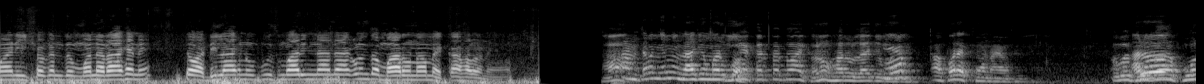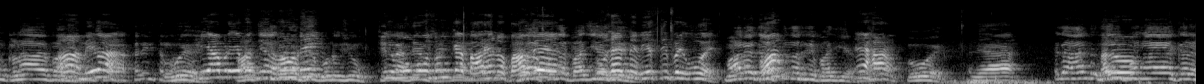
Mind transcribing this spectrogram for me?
માની શગન તો મને રાખે ને તો અઢી લાખનું પૂછ મારી ના નાખો ને તો મારું નામ હે કાહળો ને હા તમે એમ લાગ્યું મારું કરતા તો ઘણું સારું લાજો મારું આ ફરક ફોન આવ્યો છે. ફોન ઘણા આવે હા મેવા. ઓય. આપણે એમાં ભાજીયા ઘણું રાવણ છે, નહીં. ભૂંડું છું. એ હું છું કે બારેનો ભાવ હા, છે તું સાહેબ ને વેચતી પડી હોય. મારે છે. એ હારું. એટલે આ- તો કરે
